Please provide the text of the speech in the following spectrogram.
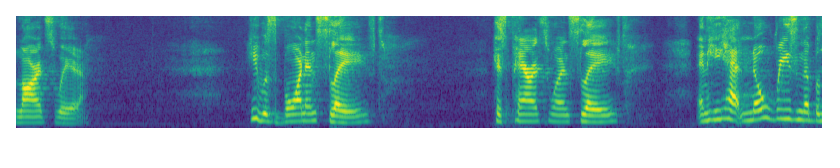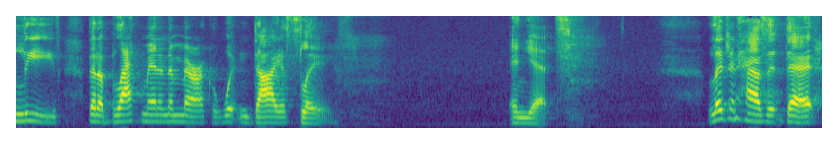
Lawrence Ware. He was born enslaved, his parents were enslaved, and he had no reason to believe that a black man in America wouldn't die a slave. And yet, legend has it that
